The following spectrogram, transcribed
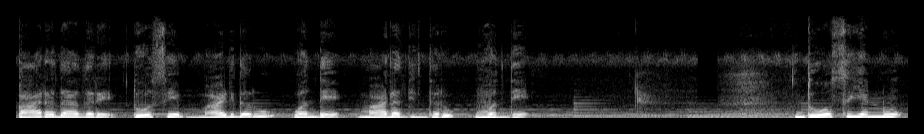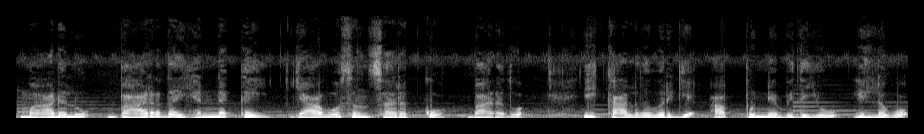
ಬಾರದಾದರೆ ದೋಸೆ ಮಾಡಿದರೂ ಒಂದೇ, ಮಾಡದಿದ್ದರೂ ಒಂದೇ. ದೋಸೆಯನ್ನು ಮಾಡಲು ಬಾರದ ಹೆಣ್ಣ ಕೈ ಯಾವ ಸಂಸಾರಕ್ಕೂ ಬಾರದು. ಈ ಕಾಲದವರಿಗೆ ಆ ಪುಣ್ಯವಿದೆಯೋ ಇಲ್ಲವೋ?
